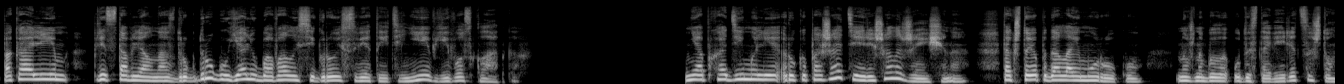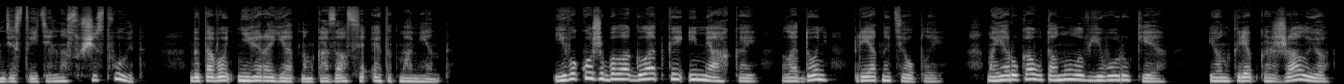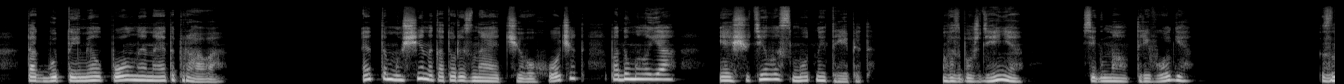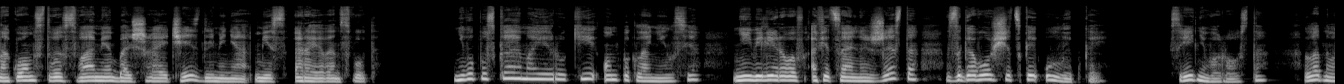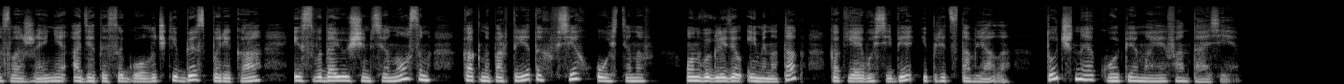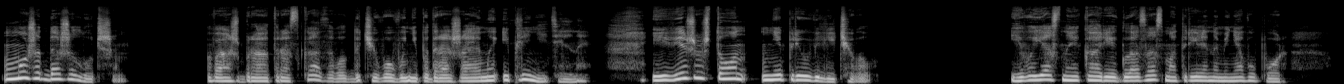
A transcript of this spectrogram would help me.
Пока Лим представлял нас друг другу, я любовалась игрой света и теней в его складках. Необходимо ли рукопожатие, решала женщина, так что я подала ему руку. Нужно было удостовериться, что он действительно существует. До того невероятным казался этот момент. Его кожа была гладкой и мягкой, ладонь приятно теплой. Моя рука утонула в его руке, и он крепко сжал ее, так будто имел полное на это право. «Это мужчина, который знает, чего хочет», — подумала я и ощутила смутный трепет. Возбуждение? Сигнал тревоги? «Знакомство с вами — большая честь для меня, мисс Рейвенсвуд». Не выпуская моей руки, он поклонился, нивелировав официальность жеста заговорщицкой улыбкой. Среднего роста, ладного сложения, одетый с иголочки, без парика и с выдающимся носом, как на портретах всех Остинов. Он выглядел именно так, как я его себе и представляла. Точная копия моей фантазии. Может, даже лучше. Ваш брат рассказывал, до чего вы неподражаемы и пленительны. И вижу, что он не преувеличивал. Его ясные карие глаза смотрели на меня в упор.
